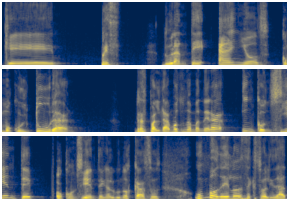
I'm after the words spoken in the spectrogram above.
que pues durante años como cultura respaldamos de una manera inconsciente o consciente en algunos casos un modelo de sexualidad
